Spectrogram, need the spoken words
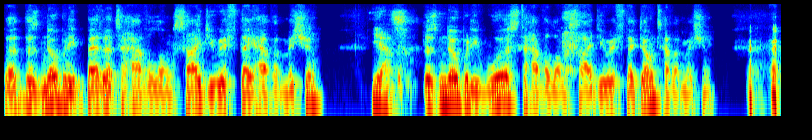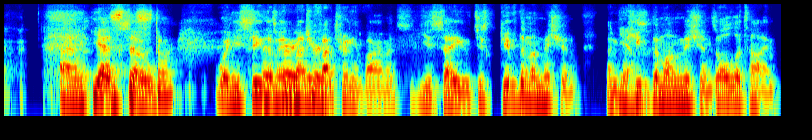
that there's nobody better to have alongside you if they have a mission. Yes. There's nobody worse to have alongside you if they don't have a mission and, yes and so story when you see them in very true. manufacturing environments, you say just give them a mission and Yes. keep them on missions all the time,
